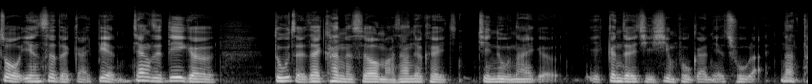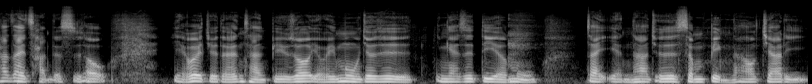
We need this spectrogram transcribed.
做颜色的改变。这样子，第一个读者在看的时候，马上就可以进入那一个。也跟着一起幸福感也出来。那他在惨的时候也会觉得很惨。比如说有一幕就是应该是第二幕，在演他就是生病，然后家里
